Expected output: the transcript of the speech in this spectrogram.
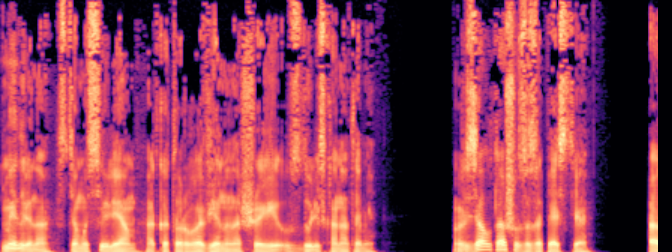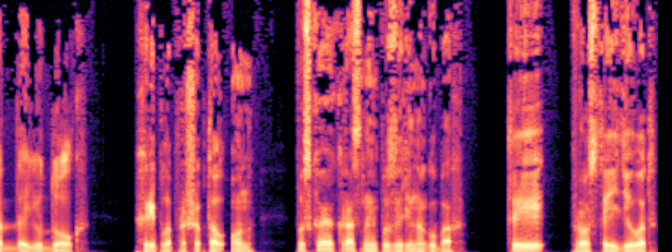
медленно, с тем усилием, от которого вены на шее вздулись канатами. Взял Ташу за запястье. «Отдаю долг», — хрипло прошептал он, пуская красные пузыри на губах. «Ты просто идиот».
